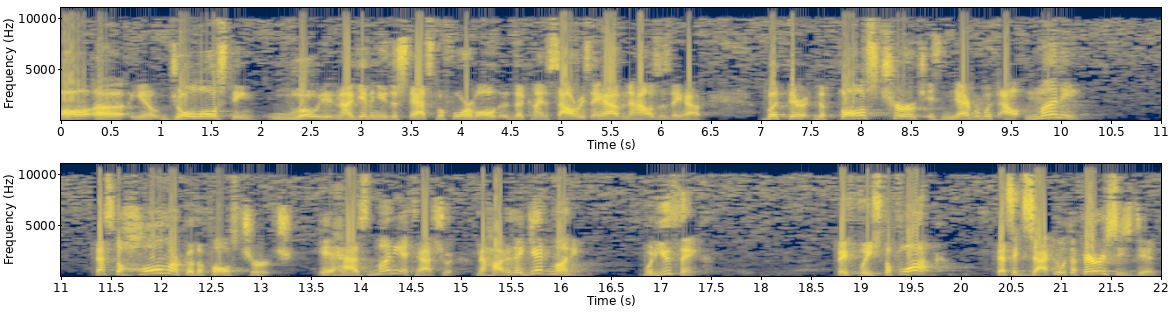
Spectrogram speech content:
all uh, you know Joel Osteen loaded, and I've given you the stats before of all the, the kind of salaries they have and the houses they have. But the false church is never without money. That's the hallmark of the false church. It has money attached to it. Now, how do they get money? What do you think? They fleece the flock. That's exactly what the Pharisees did.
